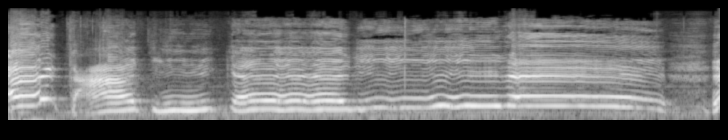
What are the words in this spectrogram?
એ કાચી કેરી રે. એ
